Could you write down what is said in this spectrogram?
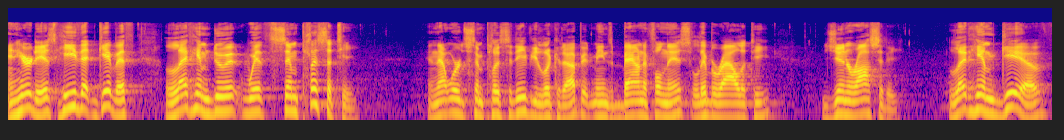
And here it is, he that giveth let him do it with simplicity. And that word simplicity, if you look it up, it means bountifulness, liberality, generosity. Let him give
